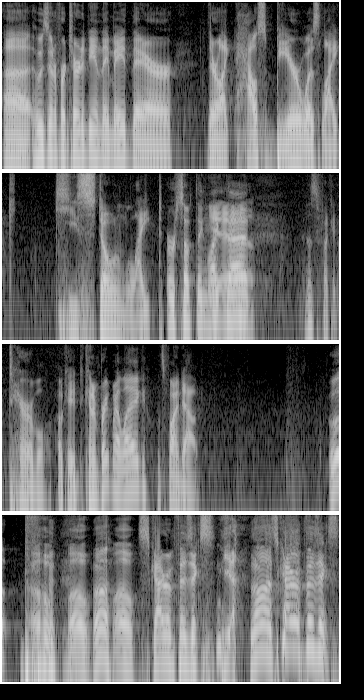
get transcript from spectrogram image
Uh, who was in a fraternity and they made their their like house beer was like Keystone Light or something like Yeah. that. That's fucking terrible. Okay, can I break my leg? Let's find out. Oh, Oh, whoa, oh, whoa. Skyrim physics. Yeah. Oh, Skyrim physics.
